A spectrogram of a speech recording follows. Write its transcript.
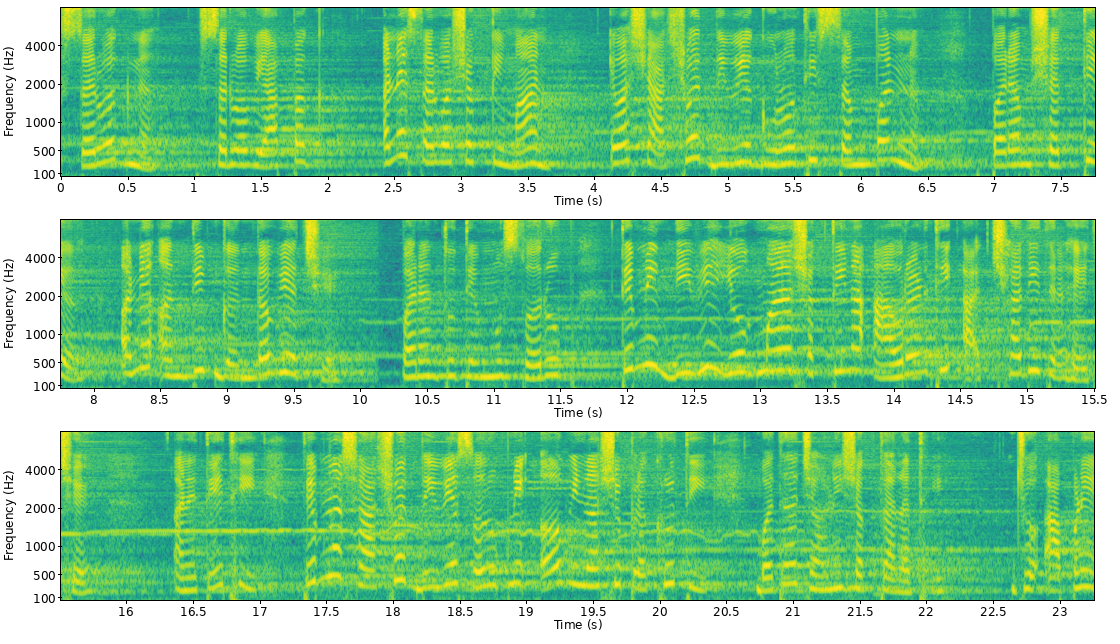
સર્વજ્ઞ, સર્વવ્યાપક અને સર્વશક્તિમાન એવા શાશ્વત દિવ્ય ગુણોથી સંપન્ન, પરમ સત્ય અને અંતિમ ગંતવ્ય છે. પરંતુ તેમનું સ્વરૂપ તેમની દિવ્ય યોગમાયા શક્તિના આવરણથી આચ્છાદિત રહે છે અને તેથી તેમના શાશ્વત દિવ્ય સ્વરૂપની અવિનાશી પ્રકૃતિ બધા જાણી શકતા નથી. જો આપણે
